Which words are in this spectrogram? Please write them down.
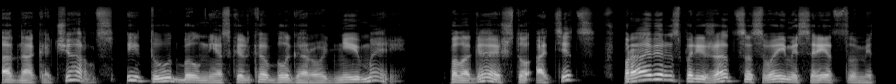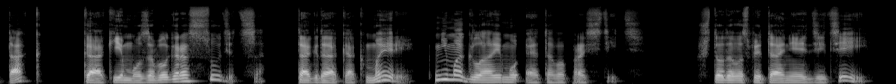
Однако Чарльз и тут был несколько благороднее Мэри, полагая, что отец вправе распоряжаться своими средствами так, как ему заблагорассудится, тогда как Мэри не могла ему этого простить. Что до воспитания детей,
